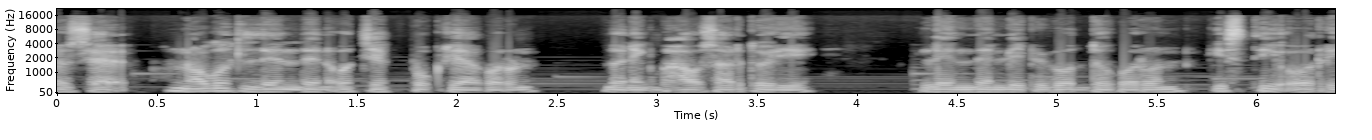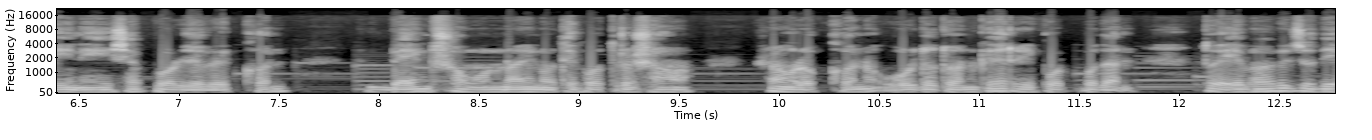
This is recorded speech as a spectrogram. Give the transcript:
হচ্ছে নগদ লেনদেন ও চেক প্রক্রিয়াকরণ, দৈনিক ভাউচার তৈরি, লেনদেন লিপিবদ্ধকরণ, কিস্তি ও ঋণ হিসাব পর্যবেক্ষণ, ব্যাংক সমন্বয় নথিপত্র সহ- সংরক্ষণ ঊর্ধ্বতনকে রিপোর্ট প্রদান। তো এভাবে যদি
